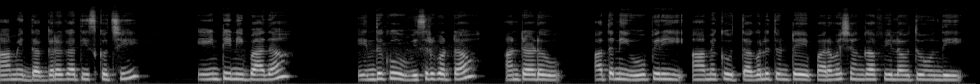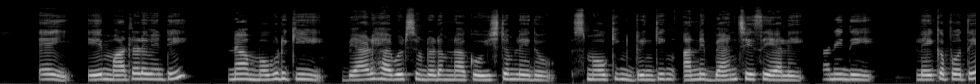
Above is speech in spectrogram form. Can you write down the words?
ఆమె దగ్గరగా తీసుకొచ్చి ఏంటి నీ బాధ? ఎందుకు విసిరుకొట్టావు? అంటాడు అతని ఊపిరి ఆమెకు తగులుతుంటే పరవశంగా ఫీల్ అవుతూ ఉంది. ఏయ్ ఏం మాట్లాడవేంటి? నా మొగుడికి బ్యాడ్ హ్యాబిట్స్ ఉండడం నాకు ఇష్టం లేదు. స్మోకింగ్ డ్రింకింగ్ అన్ని బ్యాన్ చేసేయాలి అనింది. లేకపోతే?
